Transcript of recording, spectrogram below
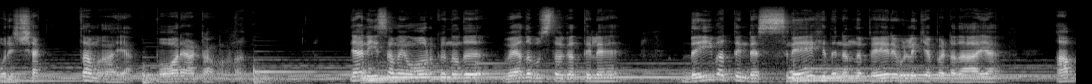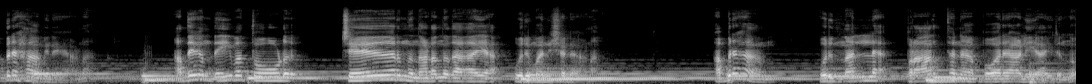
ഒരു ശക്തമായ പോരാട്ടമാണ്. ഞാൻ ഈ സമയം ഓർക്കുന്നത് വേദപുസ്തകത്തിലെ ദൈവത്തിന്റെ സ്നേഹിതൻ എന്ന് പേര് വിളിക്കപ്പെട്ടതായ അബ്രഹാമിനെയാണ്. അദ്ദേഹം ദൈവത്തോട് ചേർന്ന് നടന്നതായ ഒരു മനുഷ്യനാണ്. അബ്രഹാം ഒരു നല്ല പ്രാർത്ഥന പോരാളിയായിരുന്നു.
